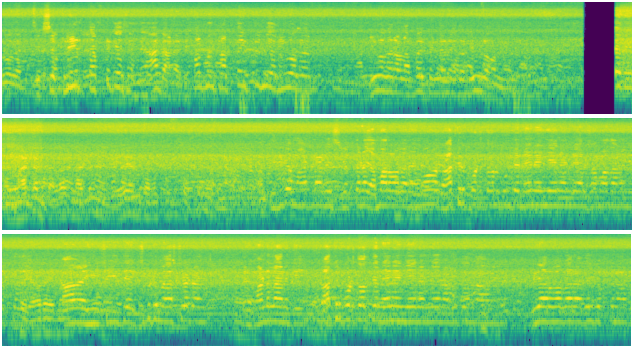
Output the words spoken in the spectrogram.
ఈఓ గారు ఇట్స్ క్లియర్ థెఫ్ట్ కేసు అండి. డిపార్ట్మెంట్ కొత్త ఇప్పించారు ఈవో గారు ఈవో గారు వాళ్ళ అబ్బాయి పిల్లలు ఏదో లీవ్లో ఉన్నారు ఇదిగా మాట్లాడేసి చెప్తాడు? ఎంఆర్ఓ గారు ఏమో రాత్రి పూట నేనేం చేయనండి అని సమాధానం చెప్తుంది ఆమె ఇది ఎగ్జిక్యూటివ్ మ్యాజిస్ట్రేట్ అండి. మండలానికి రాత్రి పూట తోలితే నేనేం చేయనండి అని అడుగుతున్నాం బీఆర్ఓ గారు అదే చెప్తున్నారు.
